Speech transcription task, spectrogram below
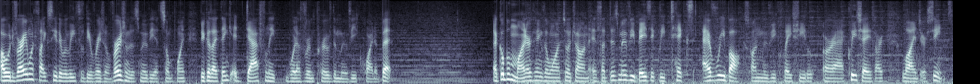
I would very much like to see the release of the original version of this movie at some point because I think it definitely would have improved the movie quite a bit. A couple minor things I want to touch on is that this movie basically ticks every box on movie cliche or uh, cliche sorry, lines or scenes.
